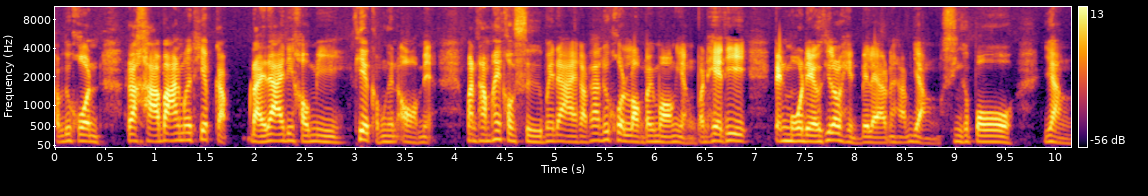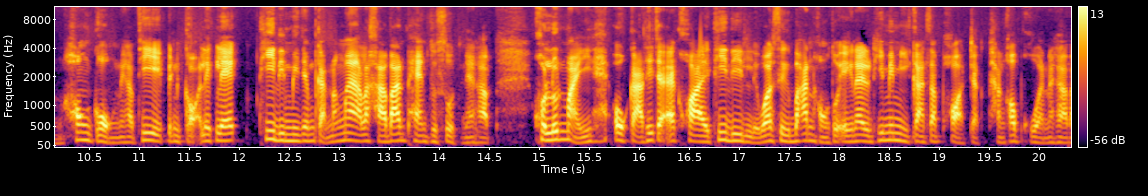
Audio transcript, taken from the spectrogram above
ครับทุกคน ราคาบ้านเมื่อเทียบกับรายได้ที่เขามีเทียบกับเงินออมเนี่ยมันทำให้เขาซื้อไม่ได้ครับถ้าทุกคนลองไปมองอย่างประเทศที่เป็นโมเดลที่เราเห็นไปแล้วนะครับอย่างสิงคโปร์อย่างฮ่องกงนะครับที่เป็นเกาะเล็ก ที่ดินมีจำกัดมากๆ ราคาบ้านแพงสุดๆเนะครับ คนรุ่นใหม่โอกาสที่จะ acquire ที่ดินหรือว่าซื้อบ้านของตัวเองได้โดยที่ไม่มีการซัพพอร์ตจากทางครอบครัวนะครับ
